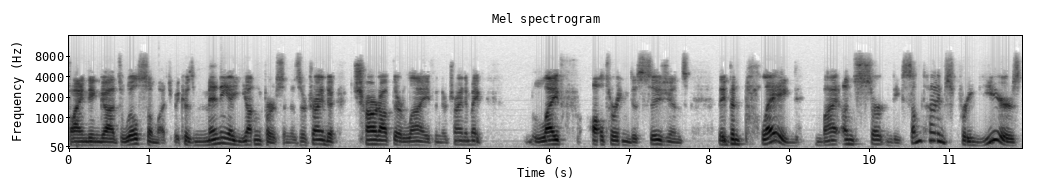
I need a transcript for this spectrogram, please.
finding God's will so much. Because many a young person, as they're trying to chart out their life and they're trying to make life altering decisions, they've been plagued by uncertainty, sometimes for years,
